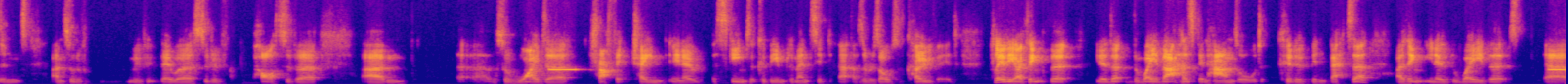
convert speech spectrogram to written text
and, and sort of move, they were sort of part of a, um, uh, sort of wider traffic chain, you know, schemes that could be implemented as a result of COVID. Clearly, I think that you know the, the way that has been handled could have been better. I think you know the way that uh,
